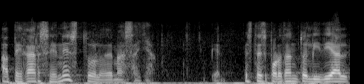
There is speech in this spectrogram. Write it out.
a pegarse en esto lo demás allá. Bien, este es por tanto el ideal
